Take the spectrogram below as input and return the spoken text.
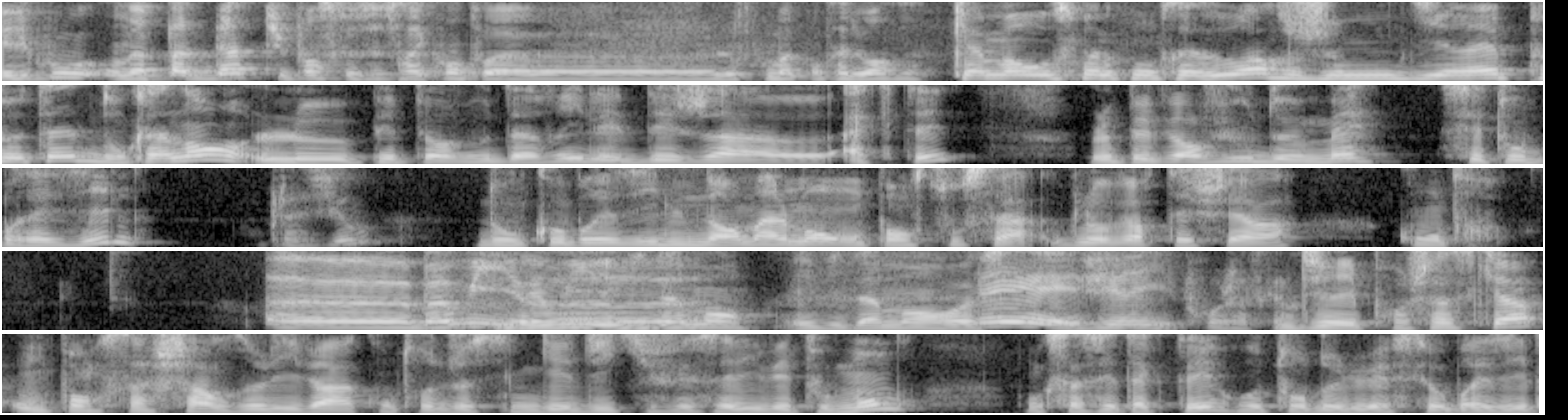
Et du coup, on n'a pas de date. Tu penses que ce serait quand toi euh, le combat contre Edwards? Kamar Ousmane contre Edwards, je me dirais peut-être. Donc là, non, le pay-per-view d'avril est déjà euh, acté. Le pay-per-view de mai, c'est au Brésil. Plasio Donc au Brésil, normalement, on pense tous à Glover Teixeira contre. Euh, Bah oui. Mais oui, euh, évidemment, évidemment. Rust. Eh, Jerry Prochaska. Jerry Prochaska. On pense à Charles Oliveira contre Justin Gagey qui fait saliver tout le monde. Donc ça, c'est acté. Retour de l'UFC au Brésil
